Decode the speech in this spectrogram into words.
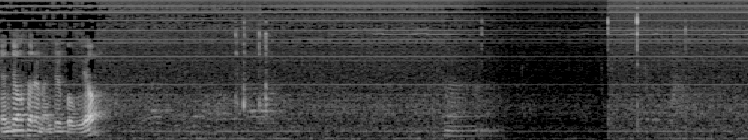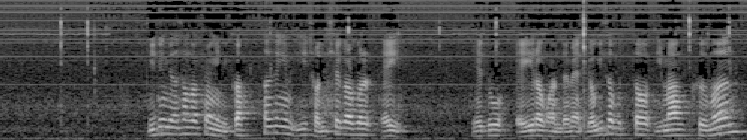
연장선을 만들 거고요. 음. 이등변 삼각형이니까 선생님 이 전체 각을 A 얘도 A라고 한다면 여기서부터 이만큼은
